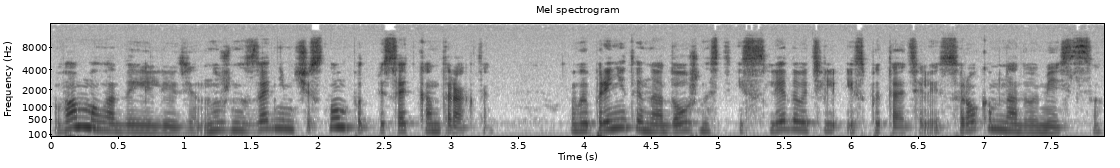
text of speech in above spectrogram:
Вам, молодые люди, нужно задним числом подписать контракты. Вы приняты на должность исследователь-испытателей сроком на два месяца.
